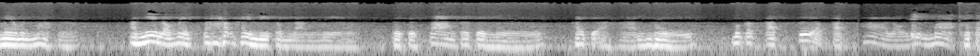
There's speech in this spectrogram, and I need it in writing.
แมวมันมากแล้ว อันนี้เราไม่สร้างให้มีกำลังแมวแต่จะสร้างแต่เป็นหนูให้เป็นอาหารหนูมันก็กัดเสื้อกัดผ้าเรายิ่งมากเข้าไป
